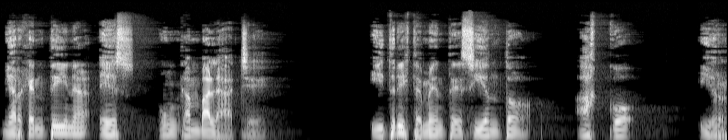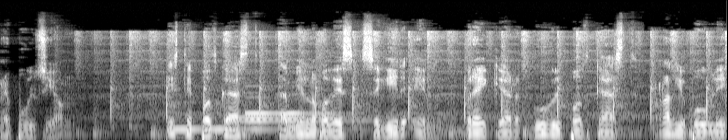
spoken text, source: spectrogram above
Mi Argentina es un cambalache. Y tristemente siento asco y repulsión. Este podcast también lo podés seguir en Breaker, Google Podcast, Radio Public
